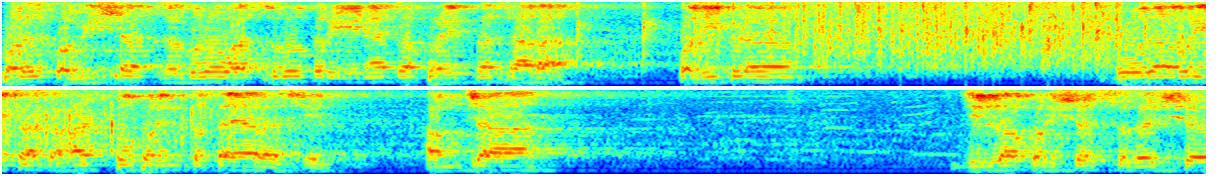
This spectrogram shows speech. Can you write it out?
परत भविष्यात जगलो वाचलो तर येण्याचा प्रयत्न झाला पलीकडं गोदावरीचा घाट तोपर्यंत तयार असेल. आमच्या जिल्हा परिषद सदस्य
